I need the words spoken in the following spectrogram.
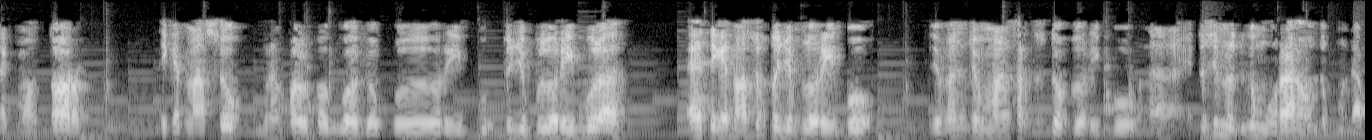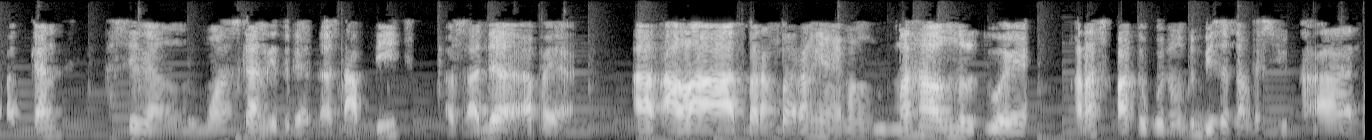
naik motor, tiket masuk berapa lupa gua 20.000 ribu, 70.000 ribu lah. Eh tiket masuk 70.000 ribu itu kan cuma 120 ribu nah itu sih menurut gue murah untuk mendapatkan hasil yang memuaskan gitu di atas tapi harus ada apa ya alat-alat barang-barang yang emang mahal menurut gue. Karena sepatu gunung tuh bisa sampai sejutaan.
